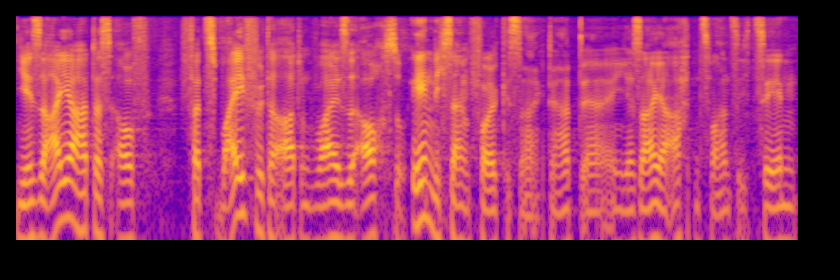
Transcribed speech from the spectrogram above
Jesaja hat das auf verzweifelte Art und Weise auch so ähnlich seinem Volk gesagt. Er hat äh, Jesaja 28, 10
